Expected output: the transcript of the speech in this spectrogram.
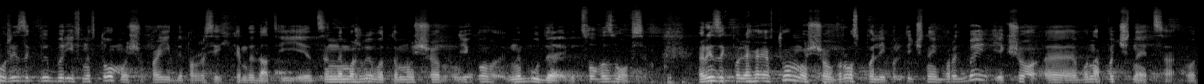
Ну, ризик виборів не в тому, що проїде проросійський кандидат. І це неможливо, тому що його не буде від слова зовсім. Ризик полягає в тому, що в розпалі політичної боротьби, якщо е, вона почнеться от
